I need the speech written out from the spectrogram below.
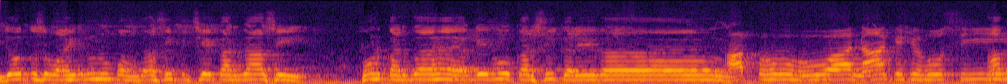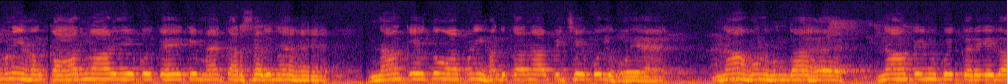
ਜੋ ਤੁਸੀਂ ਵਾਹਿਗੁਰੂ ਨੂੰ ਪਾਉਂਦਾ ਸੀ ਪਿੱਛੇ ਕਰਦਾ ਸੀ। ਹੁਣ ਕਰਦਾ ਹੈ ਅੱਗੇ ਨੂੰ ਉਹ ਕਰਸੀ ਕਰੇਗਾ। ਆਪ ਹੋ ਹੋਆ ਨਾ ਕਿਛ ਹੋਸੀ। ਆਪਣੇ ਹੰਕਾਰ ਨਾਲ ਜੇ ਕੋਈ ਕਹੇ ਕਿ ਮੈਂ ਕਰ ਸਕਦਾ ਹਾਂ ਨਾ ਕਿਸੇ ਤੋਂ ਆਪਣੀ ਹੰਗਤਾ ਨਾਲ ਪਿੱਛੇ ਕੋਈ ਹੋਇਆ ਨਾ ਹੁਣ ਹੁੰਦਾ ਹੈ ਨਾ ਅੱਗੇ ਨੂੰ ਕੋਈ ਕਰੇਗਾ।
